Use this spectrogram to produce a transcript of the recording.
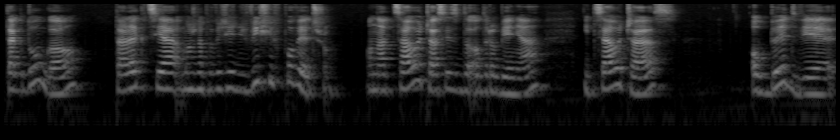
tak długo ta lekcja, można powiedzieć, wisi w powietrzu. Ona cały czas jest do odrobienia i cały czas obydwie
